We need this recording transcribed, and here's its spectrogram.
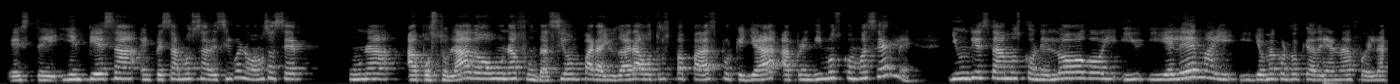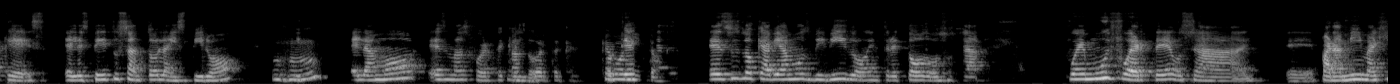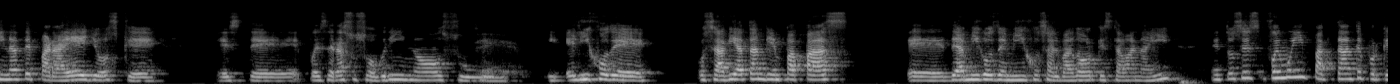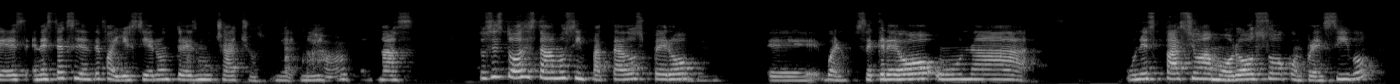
este, y empieza, empezamos a decir, bueno, vamos a hacer un apostolado, una fundación para ayudar a otros papás porque ya aprendimos cómo hacerle. Y un día estábamos con el logo y, el lema, y, yo me acuerdo que Adriana fue la que el Espíritu Santo la inspiró. el amor es más fuerte que el dolor. qué bonito. Eso es lo que habíamos vivido entre todos, o sea, fue muy fuerte, o sea, eh, para mí, imagínate para ellos que, este, pues era su sobrino, su, el hijo de, o sea, había también papás eh, de amigos de mi hijo Salvador que estaban ahí. Entonces fue muy impactante porque es, en este accidente fallecieron tres muchachos, mi, hijo más. Entonces todos estábamos impactados, pero eh, bueno, se creó una, un espacio amoroso, comprensivo,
